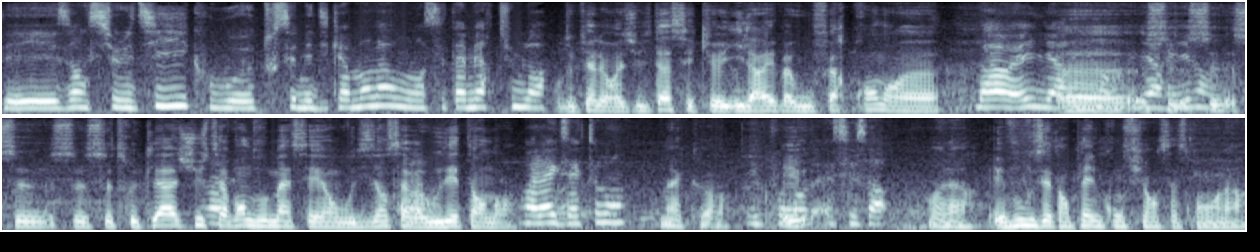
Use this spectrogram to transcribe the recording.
les anxiolytiques ou euh, tous ces médicaments-là ont cette amertume-là. En tout cas, le résultat, c'est qu'il arrive à vous faire prendre euh, bah ouais, il arrive, Ce, truc-là juste avant de vous masser, en vous disant ça va vous détendre. Voilà, exactement. D'accord. C'est ça. Voilà. Et vous, vous êtes en pleine confiance à ce moment-là?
